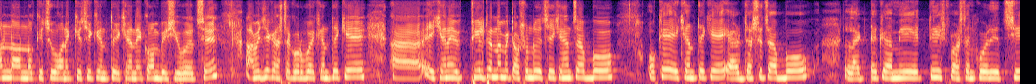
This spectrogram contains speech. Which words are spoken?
অন্যান্য কিছু, অনেক কিছু কিন্তু এখানে কম বেশি হয়েছে। আমি যে কাজটা করব এখান থেকে এখানে ফিল্টার নামে একটা অপশন রয়েছে, এখানে চাপবো। ওকে এখান থেকে অ্যাডজাস্টে চাপবো। লাইটটাকে আমি তিরিশ পার্সেন্ট করে দিচ্ছি।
